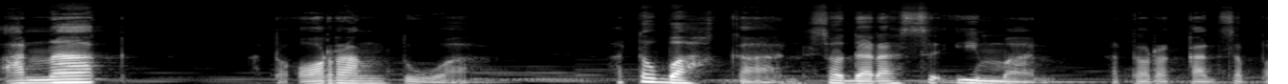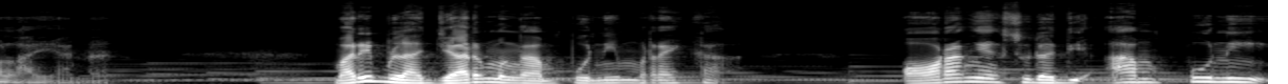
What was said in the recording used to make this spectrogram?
anak atau orang tua, atau bahkan saudara seiman atau rekan sepelayanan. Mari belajar mengampuni mereka. Orang yang sudah diampuni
